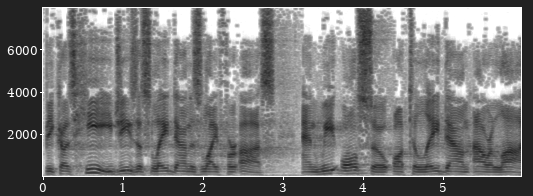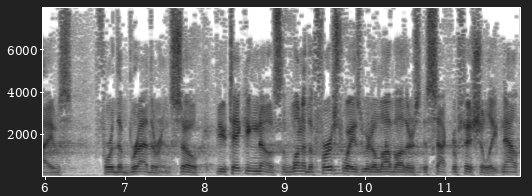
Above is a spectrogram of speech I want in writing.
because he, Jesus, laid down his life for us, and we also ought to lay down our lives for the brethren. So, if you're taking notes, one of the first ways we're to love others is sacrificially. Now,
